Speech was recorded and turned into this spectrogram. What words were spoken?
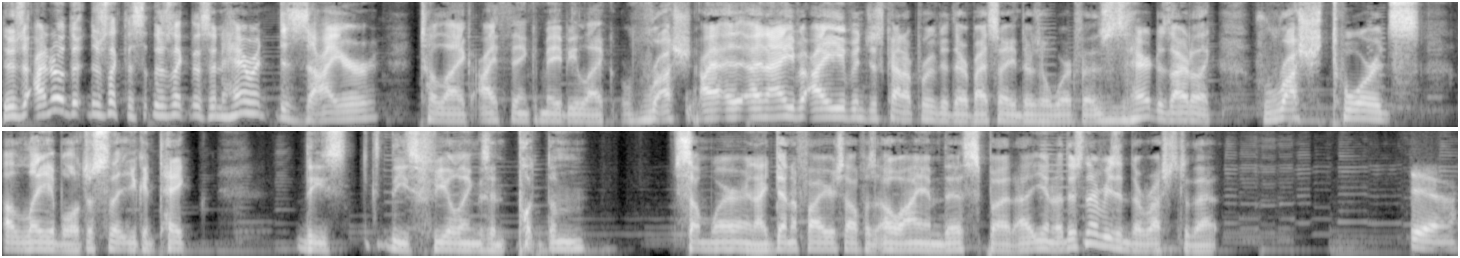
there's I know that there's like this there's like this inherent desire to like I think maybe like rush I and I even I even just kind of proved it there by saying there's a word for it. There's this inherent desire to like rush towards a label just so that you can take these these feelings and put them somewhere and identify yourself as oh I am this but uh, you know there's no reason to rush to that. Yeah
